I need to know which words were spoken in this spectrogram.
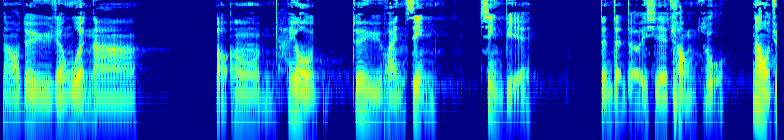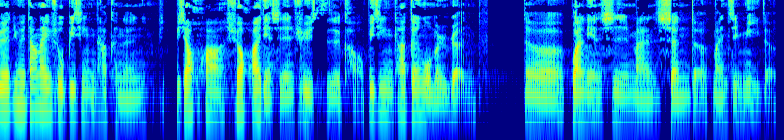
然后对于人文啊，包嗯，还有对于环境、性别等等的一些创作。那我觉得，因为当代艺术毕竟它可能比较花，需要花一点时间去思考。毕竟它跟我们人的关联是蛮深的、蛮紧密的。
